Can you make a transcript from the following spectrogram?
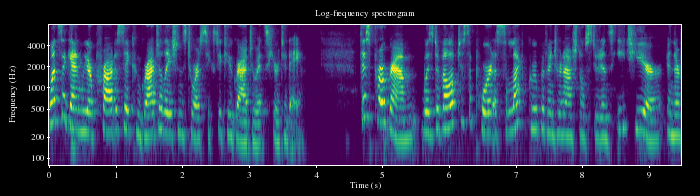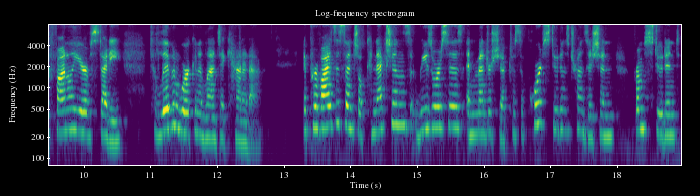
Once again, we are proud to say congratulations to our 62 graduates here today. This program was developed to support a select group of international students each year in their final year of study to live and work in Atlantic Canada. It provides essential connections, resources, and mentorship to support students' transition from student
